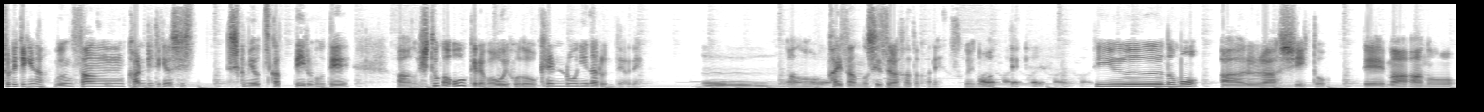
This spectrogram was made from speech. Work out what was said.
処理的な、分散管理的な仕組みを使っているので、あの人が多ければ多いほど堅牢になるんだよね。うーん。あの改ざんのしづらさとかね、そういうのはいもあって。っていうのもあるらしいと。で、まあ、あの、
